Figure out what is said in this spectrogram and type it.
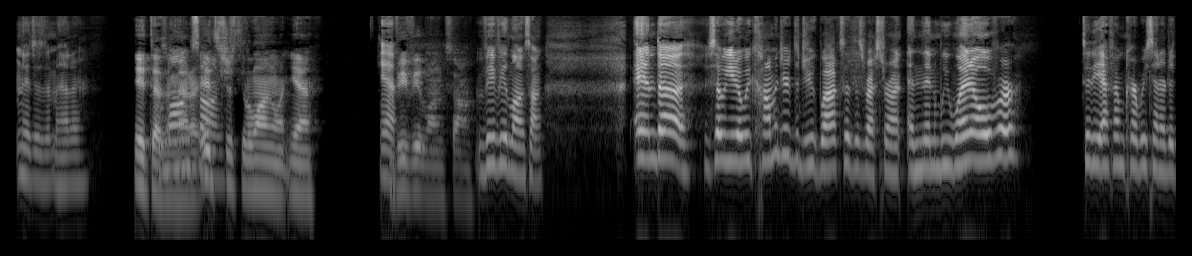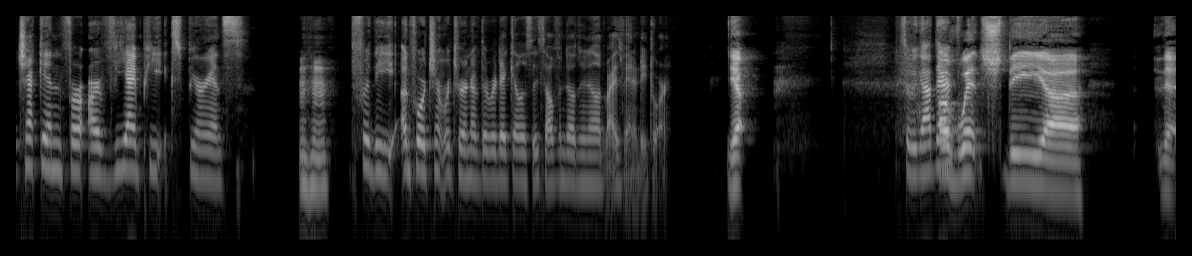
It doesn't matter. It doesn't long matter. It's just a long one. Yeah. Yeah. VV long song. Vivi long song. And uh so you know we commandeered the jukebox at this restaurant and then we went over to the FM Kirby Center to check in for our VIP experience Mm-hmm. for the unfortunate return of the ridiculously self-indulgent ill-advised vanity tour. Yep. So we got there. Of which the uh the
